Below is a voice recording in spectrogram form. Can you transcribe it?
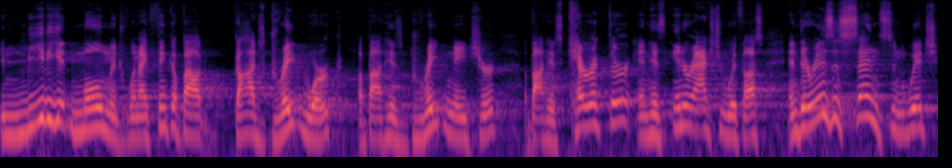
immediate moment when I think about God's great work, about His great nature, about his character and his interaction with us. And there is a sense in which,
